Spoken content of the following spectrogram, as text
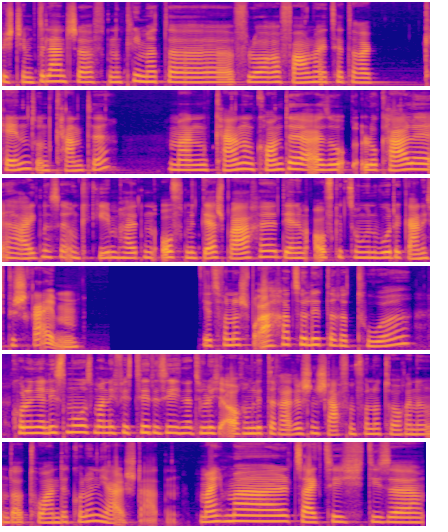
bestimmte Landschaften, Klimata, Flora, Fauna etc. kennt und kannte. Man kann und konnte also lokale Ereignisse und Gegebenheiten oft mit der Sprache, die einem aufgezwungen wurde, gar nicht beschreiben. Jetzt von der Sprache zur Literatur. Kolonialismus manifestierte sich natürlich auch im literarischen Schaffen von Autorinnen und Autoren der Kolonialstaaten. Manchmal zeigt sich dieser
